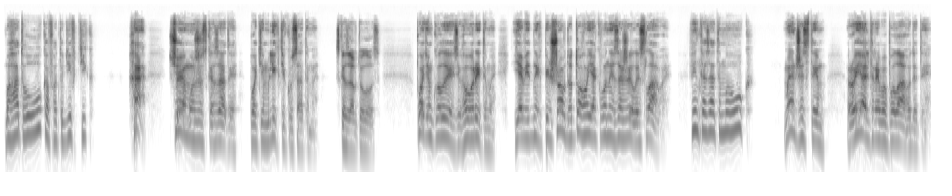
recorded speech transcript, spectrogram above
Багато гукав, а тоді втік. Ха! Що я можу сказати? Потім лікті кусатиме, сказав Толос. Потім колись говоритиме, я від них пішов до того, як вони зажили слави. Він казатиме ук. Менше з тим, рояль треба полагодити.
